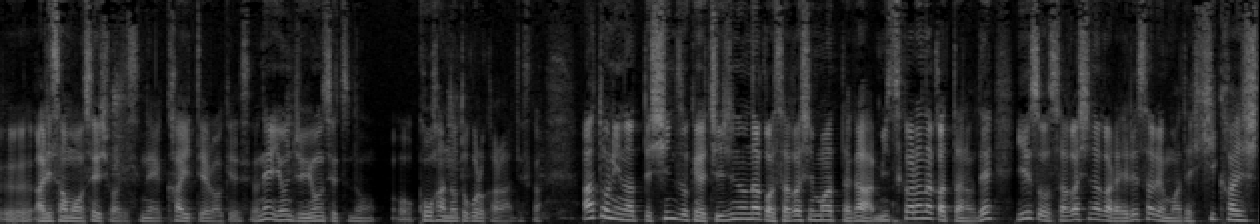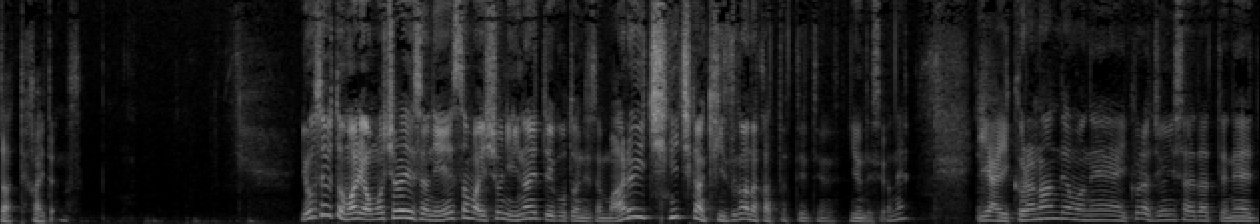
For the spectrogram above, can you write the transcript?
う、ありさまを聖書はですね、書いてるわけですよね。44節の後半のところからですが、後になって親族や知人の中を探し回ったが、見つからなかったので、イエスを探しながらエルサレムまで引き返したって書いてあります。ヨセフとマリア面白いですよね。イエス様は一緒にいないということにですね、丸一日間気づかなかったって言うんですよね。いや、いくらなんでもね、いくら12歳だってね、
